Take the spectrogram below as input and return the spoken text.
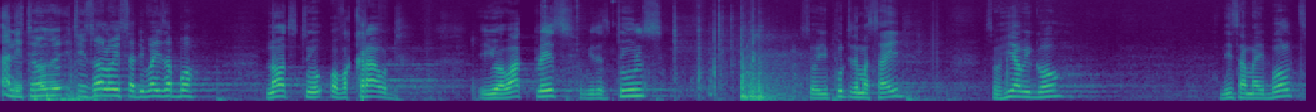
And it, also, it is always advisable not to overcrowd your workplace with the tools. So you put them aside. So here we go. These are my bolts.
